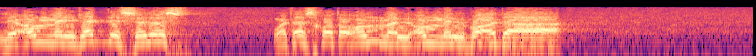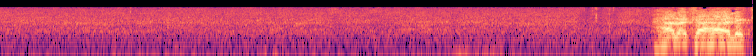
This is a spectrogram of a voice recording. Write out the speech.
لأم الجد السدس وتسقط أم الأم البعدى. هلك هالك.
